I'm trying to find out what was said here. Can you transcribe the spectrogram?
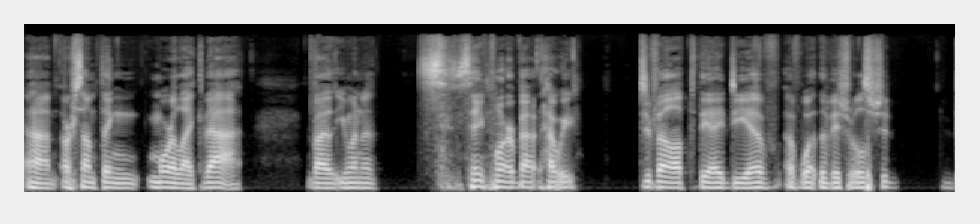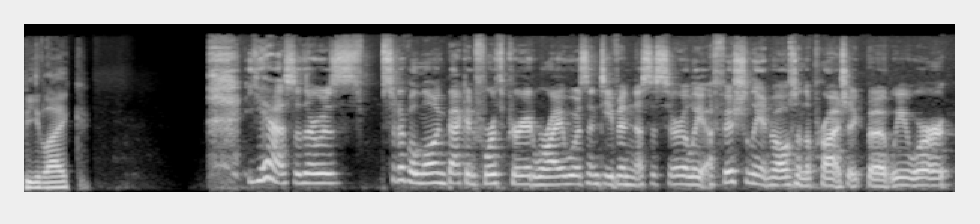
um, or something more like that. Violet, you want to say more about how we developed the idea of, of what the visuals should be like? Yeah, so there was sort of a long back and forth period where I wasn't even necessarily officially involved in the project, but we were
